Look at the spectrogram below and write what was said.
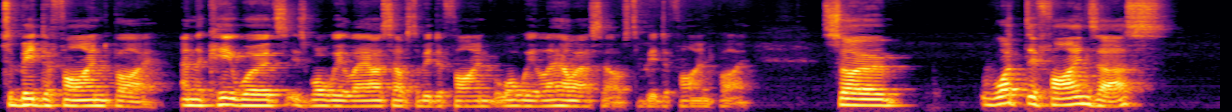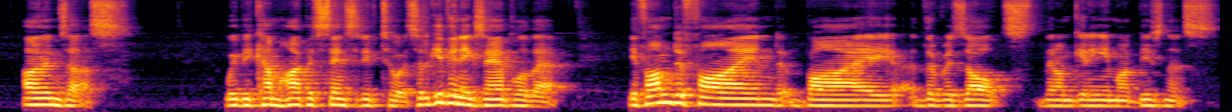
to be defined by. And the key words is what we allow ourselves to be defined, but what we allow ourselves to be defined by. So, what defines us owns us. We become hypersensitive to it. So, to give you an example of that, if I'm defined by the results that I'm getting in my business,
